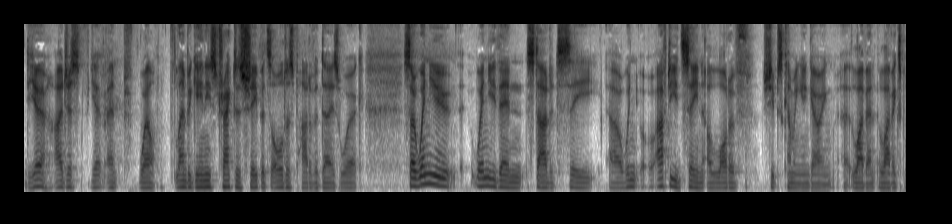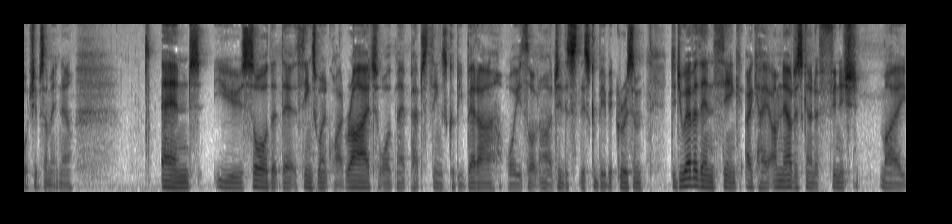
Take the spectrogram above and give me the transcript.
Yeah, I just yeah, and well, Lamborghinis, tractors, sheep, it's all just part of a day's work. So when you when you then started to see uh, when after you'd seen a lot of ships coming and going, uh, live live export ships, I mean now, and you saw that the, things weren't quite right, or perhaps things could be better, or you thought, oh, gee, this this could be a bit gruesome. Did you ever then think, okay, I'm now just going to finish my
